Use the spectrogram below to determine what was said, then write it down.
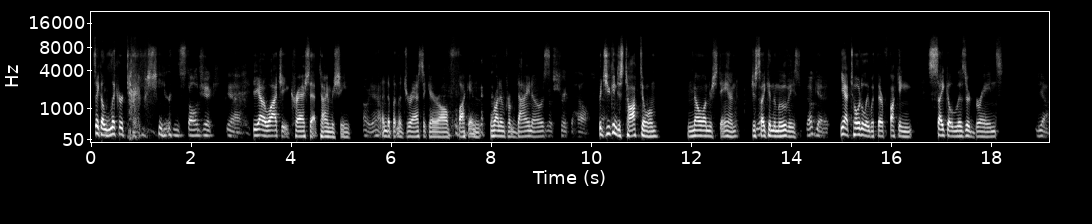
It's like a liquor time machine. Nostalgic. Yeah. You got to watch it. You crash that time machine. Oh yeah. End up in the Jurassic era, all fucking running from dinos. Go straight to hell. But Yeah. you can just talk to them. No understand. Just like in the movies. they'll get it. Yeah, totally. With their fucking psycho lizard brains. Yeah.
